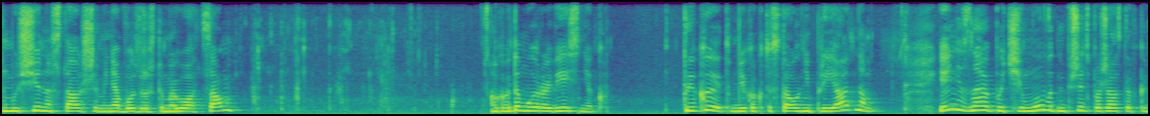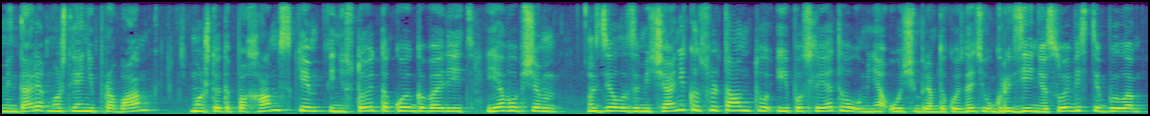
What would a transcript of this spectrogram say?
мужчина старше меня возраста моего отца. А когда мой ровесник тыкает, мне как-то стало неприятно. Я не знаю почему. Вот напишите, пожалуйста, в комментариях. Может, я не права. Может, это по-хамски и не стоит такое говорить. Я, в общем, сделала замечание консультанту, и после этого у меня очень прям такое, знаете, угрызение совести было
